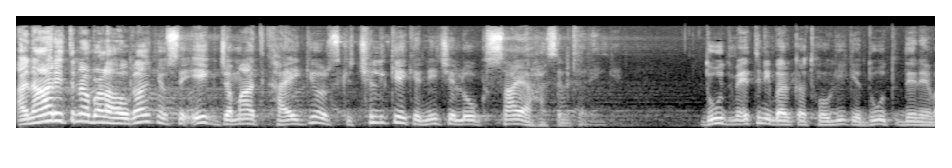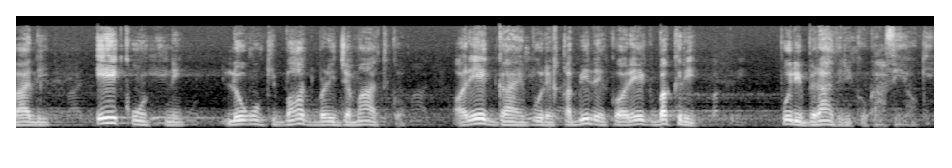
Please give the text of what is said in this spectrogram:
انار اتنا بڑا ہوگا کہ اسے ایک جماعت کھائے گی اور اس کے چھلکے کے نیچے لوگ سایہ حاصل کریں گے۔ دودھ میں اتنی برکت ہوگی کہ دودھ دینے والی ایک اونٹنی لوگوں کی بہت بڑی جماعت کو اور ایک گائے پورے قبیلے کو اور ایک بکری پوری برادری کو کافی ہوگی۔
